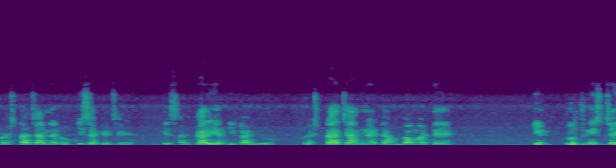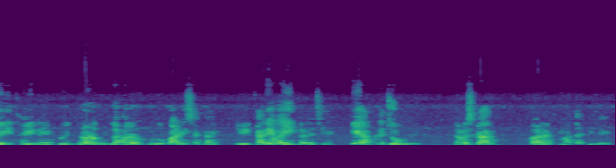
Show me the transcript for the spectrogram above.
ભ્રષ્ટાચારને રોકી શકે છે કે સરકારી અધિકારીઓ ભ્રષ્ટાચારને ડામવા માટે એક કૃત નિશ્ચયી થઈને કોઈ દ્રઢ ઉદાહરણ પૂરું પાડી શકાય એવી કાર્યવાહી કરે છે એ આપણે જોવું જોઈએ. નમસ્કાર, ભારત માતા કી જય.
